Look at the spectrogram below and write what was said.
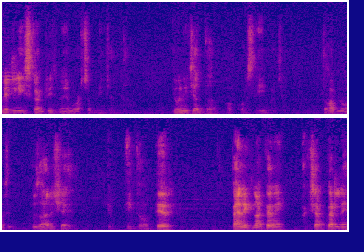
मिडल ईस्ट कंट्रीज़ में व्हाट्सअप नहीं चलता। क्यों नहीं चलता? ऑफकोर्स यही वजह तो आप लोगों से गुजारिश है एक दफ़ा फिर पैनिक ना करें एक्सेप्ट कर लें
